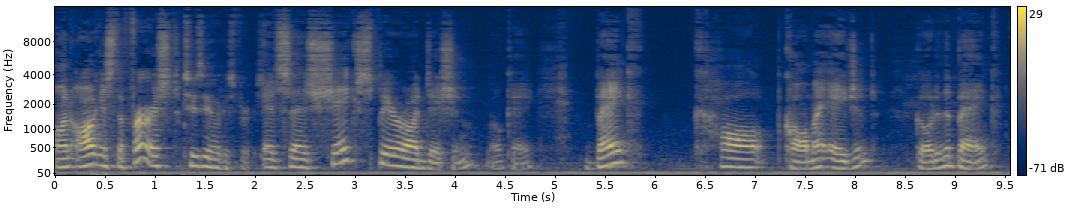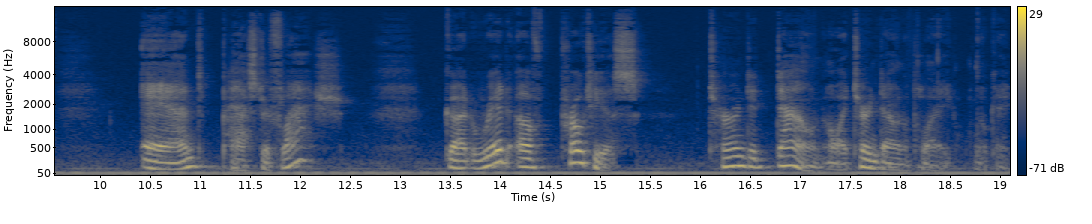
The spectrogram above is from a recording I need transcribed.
on August the first. Tuesday, August first. It says Shakespeare audition. Okay. Bank call call my agent. Go to the bank. And Pastor Flash got rid of Proteus. Turned it down. Oh, I turned down a play. Okay.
